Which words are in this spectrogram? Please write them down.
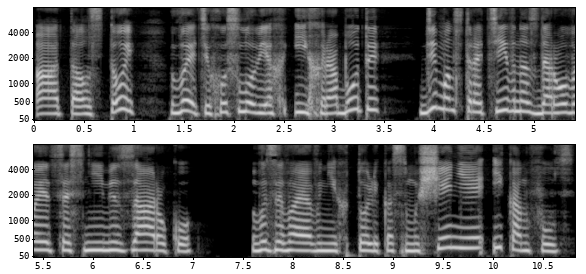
А Толстой в этих условиях их работы демонстративно здоровается с ними за руку, вызывая в них только смущение и конфуз.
